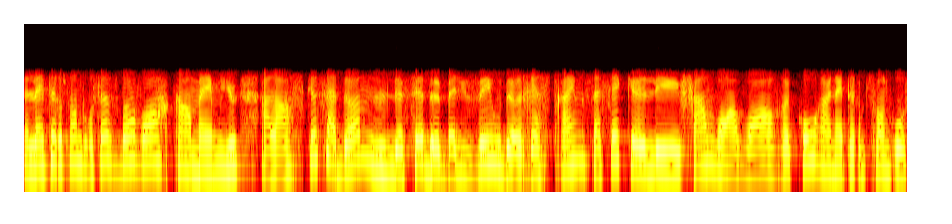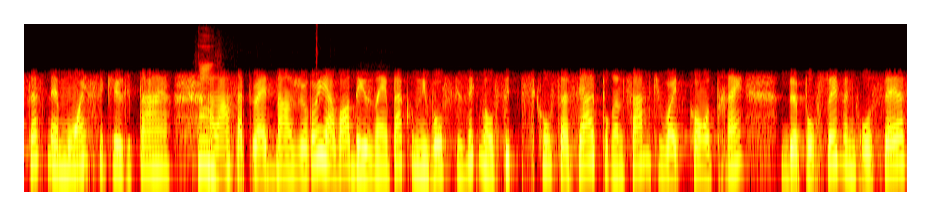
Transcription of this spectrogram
l'interruption de grossesse va avoir quand même lieu. Alors, ce que ça donne, le fait de baliser ou de restreindre, ça fait que les femmes vont avoir recours à une interruption de grossesse, mais moins sécuritaire. Hmm. Alors, ça peut être dangereux et avoir des impacts au niveau physique, mais aussi psychosocial pour une femme qui va être contrainte de poursuivre une grossesse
